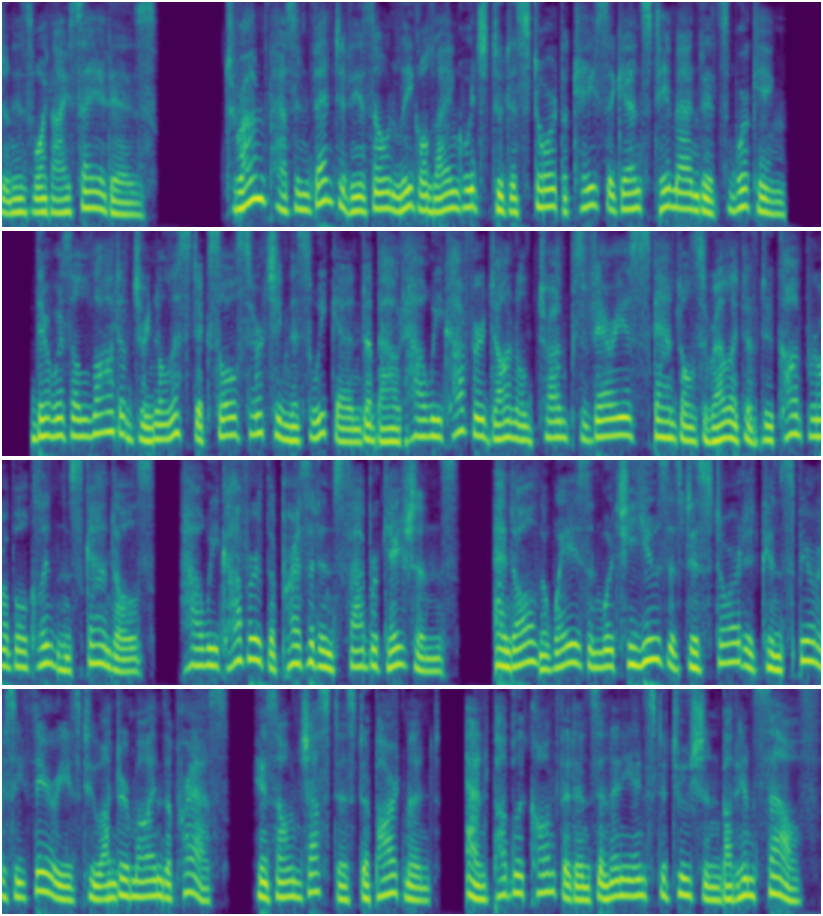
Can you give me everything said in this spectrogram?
is what I say it is. Trump has invented his own legal language to distort the case against him and it's working. There was a lot of journalistic soul-searching this weekend about how we cover Donald Trump's various scandals relative to comparable Clinton scandals, how we cover the president's fabrications, and all the ways in which he uses distorted conspiracy theories to undermine the press, his own Justice Department, and public confidence in any institution but himself.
